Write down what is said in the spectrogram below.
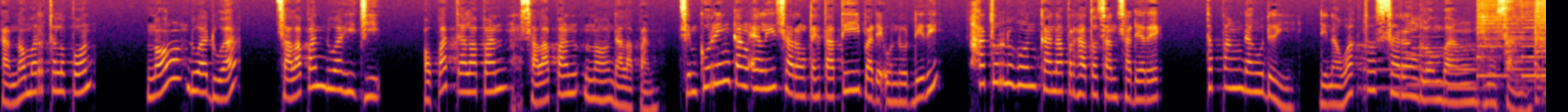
kan nomor telepon 022 82 hiji opat 80808 SIMkuring Kang Eli sareng tehtati pada undur diri hatur Nuhun kana perhatosan saderek tepang dangguudeui Dina waktu sareng gelombang nusan.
